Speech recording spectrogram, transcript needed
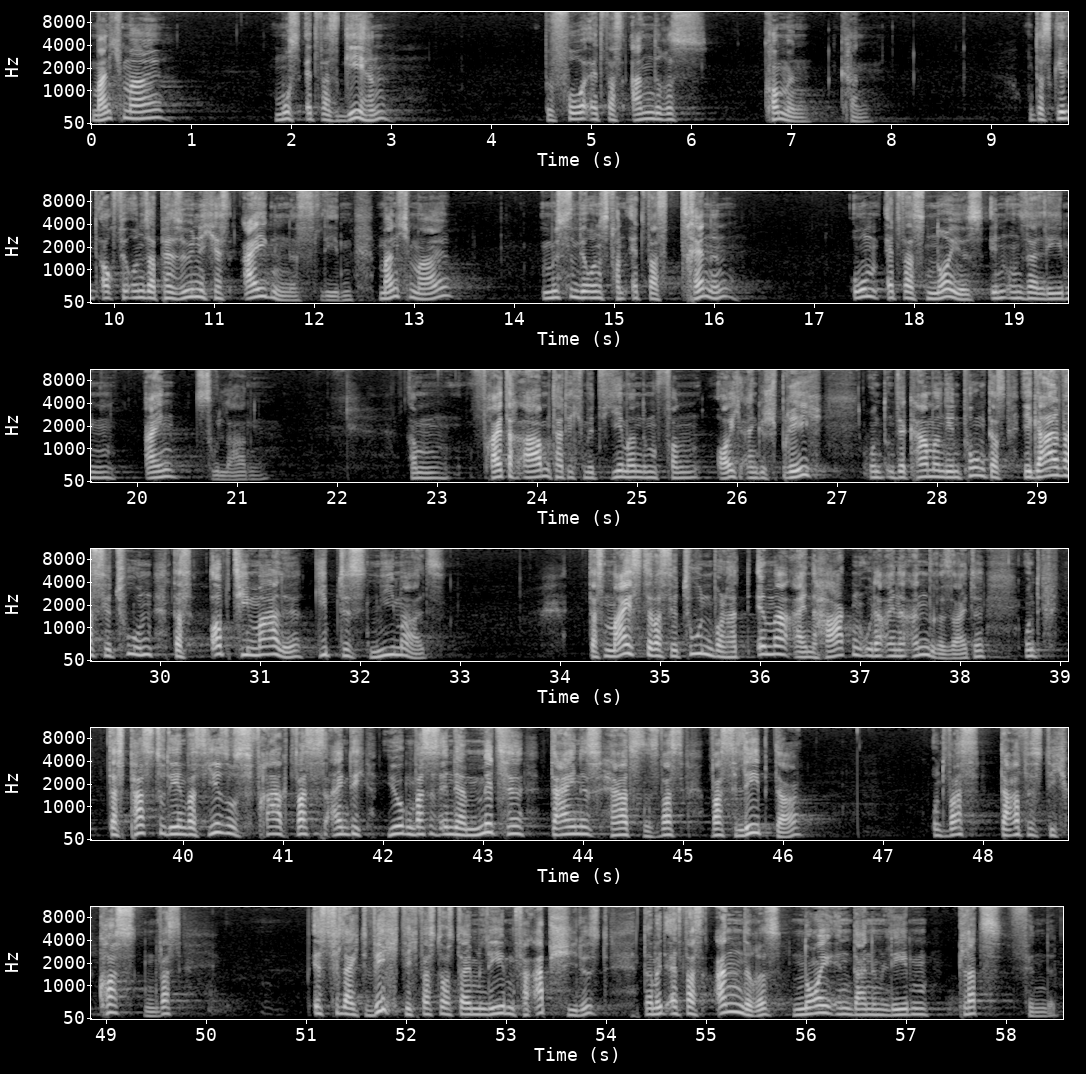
Manchmal muss etwas gehen, bevor etwas anderes kommen kann. Und das gilt auch für unser persönliches eigenes Leben. Manchmal müssen wir uns von etwas trennen, um etwas Neues in unser Leben einzuladen. Am Freitagabend hatte ich mit jemandem von euch ein Gespräch und, und wir kamen an den Punkt, dass egal was wir tun, das Optimale gibt es niemals. Das meiste, was wir tun wollen, hat immer einen Haken oder eine andere Seite. Und das passt zu dem, was Jesus fragt. Was ist eigentlich, Jürgen, was ist in der Mitte deines Herzens? Was, was lebt da? Und was darf es dich kosten? Was, ist vielleicht wichtig, was du aus deinem Leben verabschiedest, damit etwas anderes neu in deinem Leben Platz findet.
